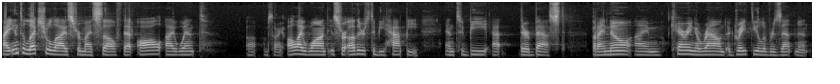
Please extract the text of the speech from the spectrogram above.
I intellectualize for myself that all I went, uh, I'm sorry, all I want is for others to be happy and to be at their best. But I know I'm carrying around a great deal of resentment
